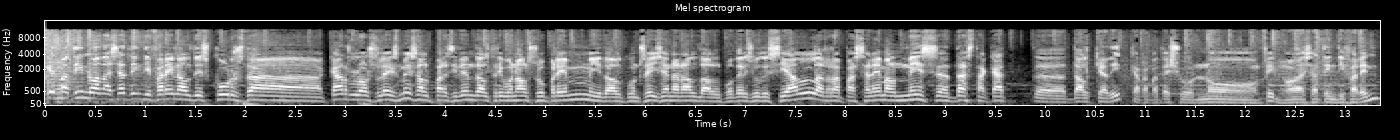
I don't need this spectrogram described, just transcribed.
Aquest matí no ha deixat indiferent el discurs de Carlos Lesmes, el president del Tribunal Suprem i del Consell General del Poder Judicial. Repassarem el més destacat eh, del que ha dit, que repeteixo, no, en fi, no ha deixat indiferent.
